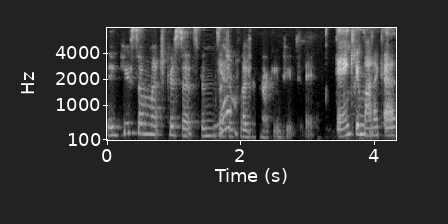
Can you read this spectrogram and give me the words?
Thank you so much, Krista. It's been such yeah. a pleasure talking to you today. Thank you, Monica.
